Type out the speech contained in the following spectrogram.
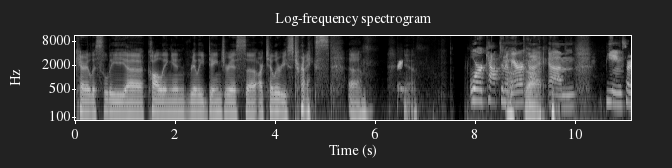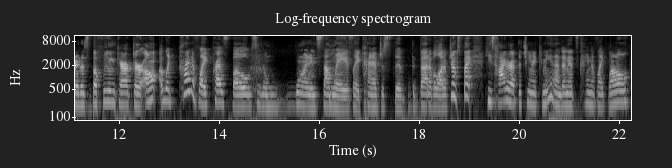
carelessly uh, calling in really dangerous uh, artillery strikes. Um, yeah or Captain oh, America um, being sort of this buffoon character, like kind of like Prezbo season one in some ways, like kind of just the the butt of a lot of jokes. But he's higher up the chain of command, and it's kind of like, well,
